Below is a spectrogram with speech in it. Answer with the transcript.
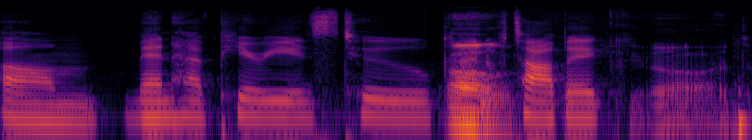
um, men have periods too kind Oh. of topic. God.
